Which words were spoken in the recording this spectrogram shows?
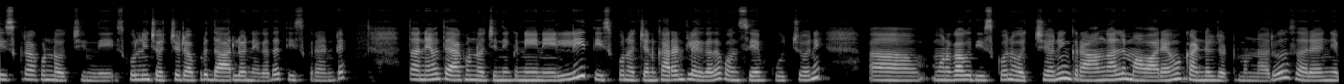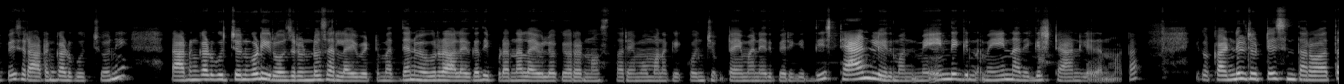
తీసుకురాకుండా వచ్చింది. స్కూల్ నుంచి వచ్చేటప్పుడు దారిలోనే కదా తీసుకురా అంటే తనేమో తేకుండా వచ్చింది. ఇంక నేను వెళ్ళి తీసుకొని వచ్చాను. కరెంట్ లేదు కదా కొంతసేపు కూర్చొని మునగాకు తీసుకొని వచ్చాను. ఇంక రాగానే మా వారేమో కండెలు చుట్టమన్నారు. సరే అని చెప్పేసి రాటం కాడ కూర్చొని రాటం కాడ కూర్చొని కూడా ఈరోజు రెండోసారి లైవ్ పెట్టి మధ్యాహ్నం ఎవరు రాలేదు కదా ఇప్పుడన్నా లైవ్లోకి ఎవరన్నా వస్తారేమో మనకి కొంచెం టైం అనేది పెరిగిద్ది. స్టాండ్ లేదు మన మెయిన్ దగ్గర మెయిన్ నా దగ్గర స్టాండ్ లేదనమాట. ఇక కండెలు చుట్టేసిన తర్వాత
